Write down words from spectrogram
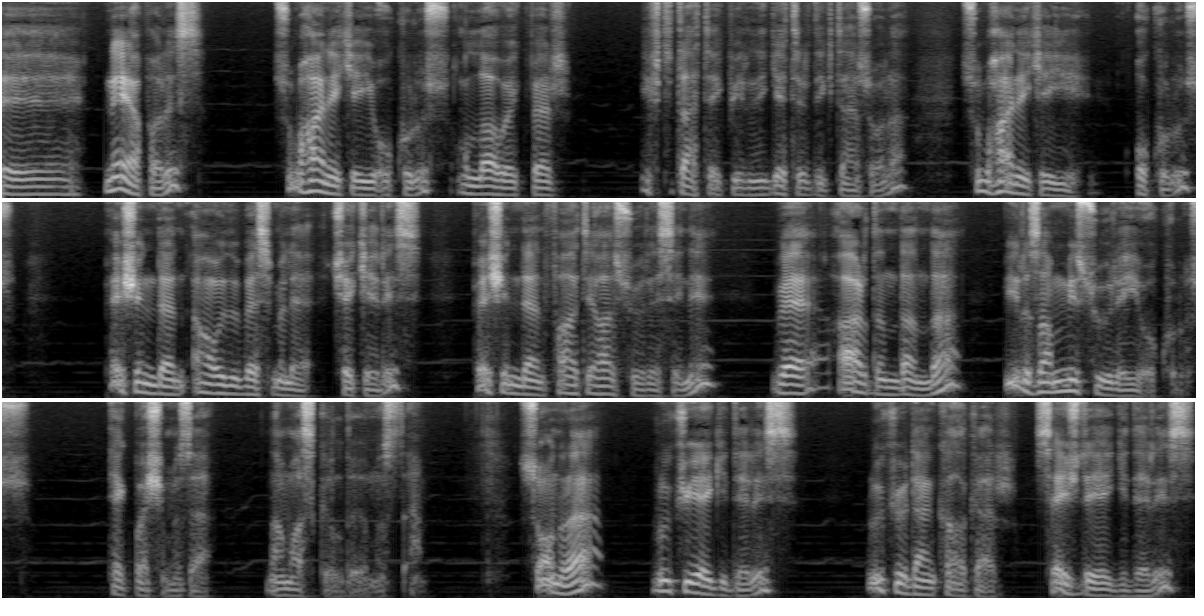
Ee, ne yaparız? Subhaneke'yi okuruz. Allahu Ekber iftitah tekbirini getirdikten sonra Subhaneke'yi okuruz. Peşinden Auzu Besmele çekeriz. Peşinden Fatiha suresini ve ardından da bir zammi sureyi okuruz. Tek başımıza namaz kıldığımızda. Sonra rüküye gideriz. Rüküden kalkar, secdeye gideriz.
